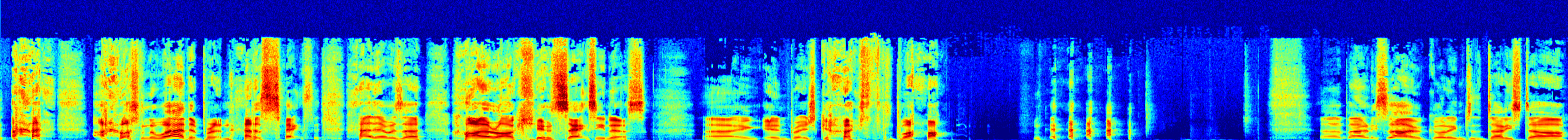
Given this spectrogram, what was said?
I wasn't aware that Britain had a sex. There was a hierarchy of sexiness uh, in, in British Ghost Bar. Uh, apparently so, according to the Daily Star.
